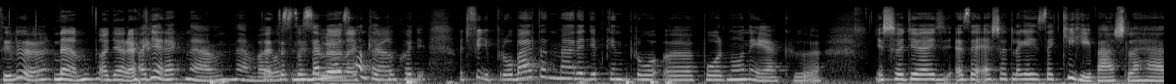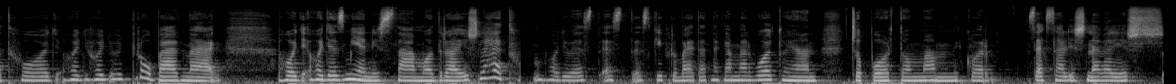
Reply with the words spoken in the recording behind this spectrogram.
szülő? Nem, a gyerek. A gyerek nem, nem valószínű. De mi azt mondhatjuk, hogy, hogy figyelj, próbáltad már egyébként pro, ö, pornó nélkül? És hogy egy, ez esetleg ez egy kihívás lehet, hogy, hogy, hogy, hogy próbáld meg hogy, hogy ez milyen is számodra, és lehet, hogy ő ezt, ezt, ezt kipróbálta. Tehát nekem már volt olyan csoportom, amikor szexuális nevelés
